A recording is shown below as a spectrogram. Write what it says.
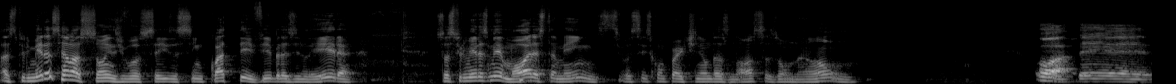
as primeiras relações de vocês, assim, com a TV brasileira? Suas primeiras memórias também, se vocês compartilham das nossas ou não? Ó, é,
